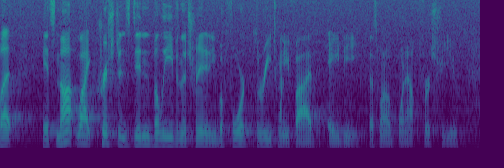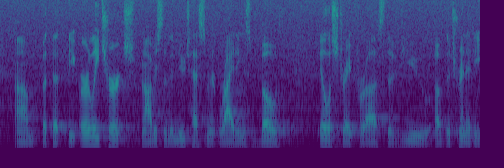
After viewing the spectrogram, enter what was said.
But it's not like Christians didn't believe in the Trinity before 325 AD. That's what I'll point out first for you. Um, but that the early church, and obviously the New Testament writings, both illustrate for us the view of the Trinity,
